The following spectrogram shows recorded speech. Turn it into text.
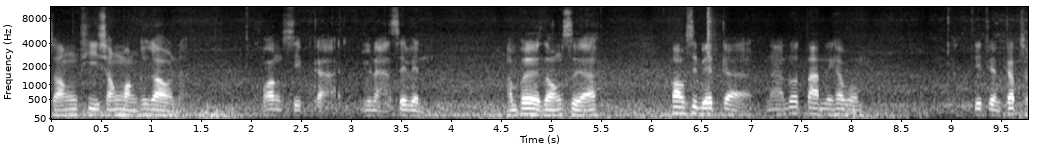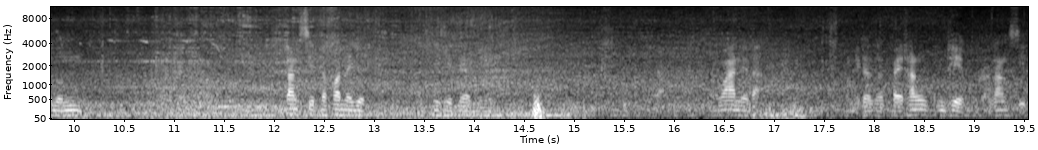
สองทีสองหมองคือเก่าน่ะคลองสิบกะอยู่หนาเซเว่นอำเภอหนองเสือคลองสิบเอ็ดกับนาโรตันนี่ครับผมติดกันกับถนนรังสิตนครนายกที่เห็นแบบนี้มาว่านนี่แหละวั นนี้ก็จะไปทั้งกรุงเทพและรังสิต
